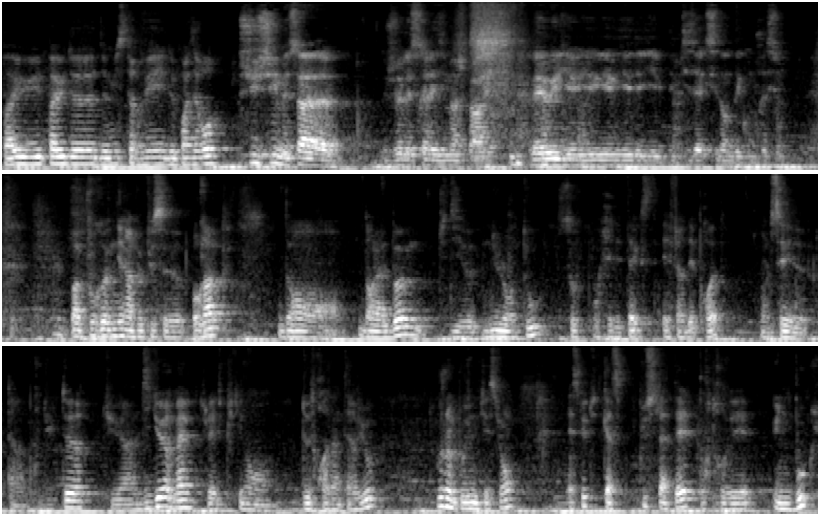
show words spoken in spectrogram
Pas eu, pas eu de, de Mr V 2.0 Si, si, mais ça, euh, je laisserai les images parler. mais oui, il y, a- il y a- il y a- il y a des- petits accidents de décompression. Bah, Pour revenir un peu plus euh, au rap, dans, dans l'album, tu dis euh, nul en tout, sauf pour écrire des textes et faire des prods. On le sait, tu es un producteur, tu es un digger même, tu l'as expliqué dans deux trois interviews. Du coup, je me pose une question. Est-ce que tu te casses plus la tête pour trouver une boucle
